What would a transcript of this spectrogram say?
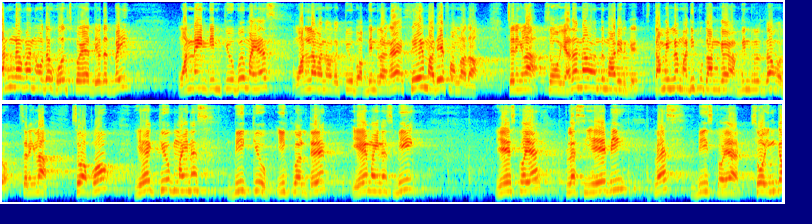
one oh the whole square divided by one nineteen cube minus one eleven oh the cube அப்படின்றாங்க. சேம் அதே ஃபார்முலா தான். சரிங்களா? ஸோ எதனா வந்து மாறி இருக்கு? தமிழில் மதிப்பு காண்க அப்படின்றது தான் வரும். சரிங்களா? ஸோ அப்போ a cube minus b cube equal to a minus b a square plus a b plus b square so இங்கே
